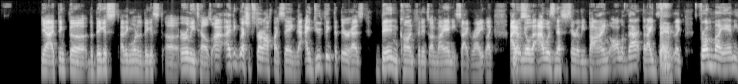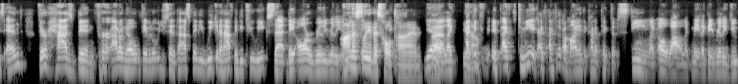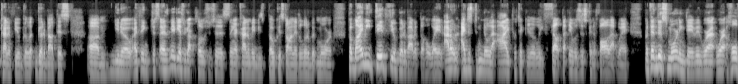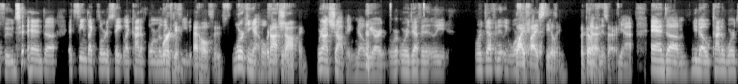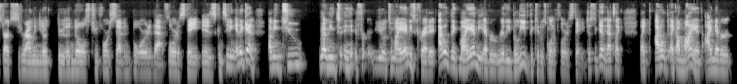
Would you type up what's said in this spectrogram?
Yeah, I think the the biggest, I think one of the biggest uh, early tells. I, I, think I should start off by saying that I do think that there has been confidence on Miami's side, right? Like I yes. don't know that I was necessarily buying all of that, but I Same. do like from Miami's end, there has been for I don't know, David, what would you say the past maybe week and a half, maybe two weeks that they are really, really honestly this, whole time. Yeah, but, like I know. think if I to me, I, I, feel like on my end it kind of picked up steam. Like oh wow, like maybe like they really do kind of feel good, good about this. Um, you know, I think just as maybe as we got closer to this thing, I kind of maybe focused on it a little bit more. But Miami did feel good about it the whole way, and I don't, I just didn't know that I particularly felt that it was just going to fall that way. But then this morning, David, we're at we're at Whole Foods, and uh, it seemed like Florida State like kind of formally working conceded, at Whole Foods, working at Whole. Foods. We're Foods. not shopping. We're not shopping. No, we are. we're, we're definitely we're definitely working. Wi-Fi stealing. But go Definitely, ahead. Sorry. Yeah. And um, you know, kind of word starts surrounding, you know, through the Noles 247 board that Florida State is conceding. And again, I mean, to I mean, to, for, you know, to Miami's credit, I don't think Miami ever really believed the kid was going to Florida State. Just again, that's like, like I don't like on my end, I never,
